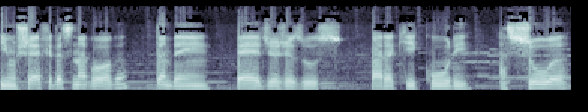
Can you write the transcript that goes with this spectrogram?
e um chefe da sinagoga também pede a Jesus para que cure a sua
